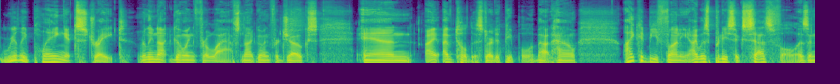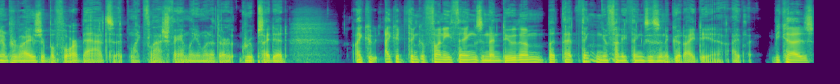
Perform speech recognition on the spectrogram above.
really playing it straight, really not going for laughs, not going for jokes. And I, I've told this story to people about how I could be funny. I was pretty successful as an improviser before Bats at like Flash Family and what other groups I did. I could I could think of funny things and then do them, but that thinking of funny things isn't a good idea. I think because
